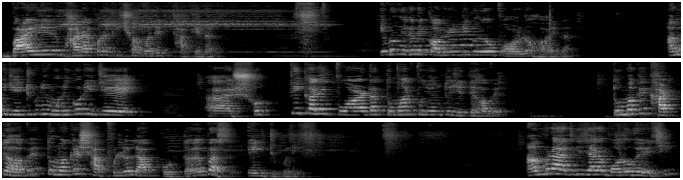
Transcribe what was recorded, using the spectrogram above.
বাইরের ভাড়া করা কিছু আমাদের থাকে না। এবং এখানে কমিউনিটি করেও পড়ানো হয় না। আমি যেটুকুনি মনে করি যে সত্যিকারে পড়াটা তোমার পর্যন্ত যেতে হবে। তোমাকে খাটতে হবে, তোমাকে সাফল্য লাভ করতে হবে বাস এইটুকুনি। আমরা আজকে যারা বড় হয়েছি,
